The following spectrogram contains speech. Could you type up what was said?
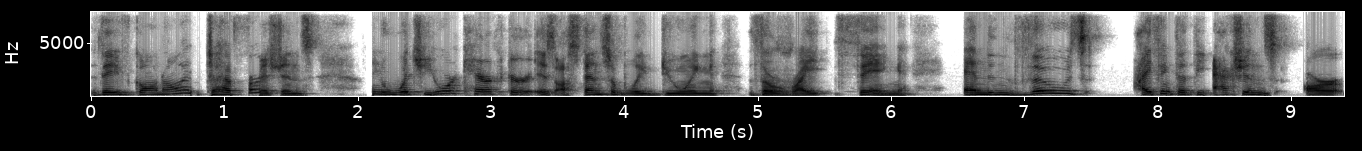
they've gone on to have missions in which your character is ostensibly doing the right thing. And in those, I think that the actions are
